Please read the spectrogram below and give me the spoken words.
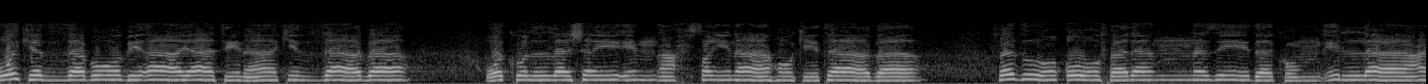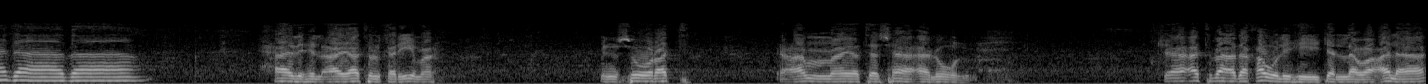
وكذبوا بآياتنا كذابا وكل شيء أحصيناه كتابا فذوقوا فلن نزيدكم إلا عذابا. هذه الآيات الكريمة من سورة عما يتساءلون. جاءت بعد قوله جل وعلا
